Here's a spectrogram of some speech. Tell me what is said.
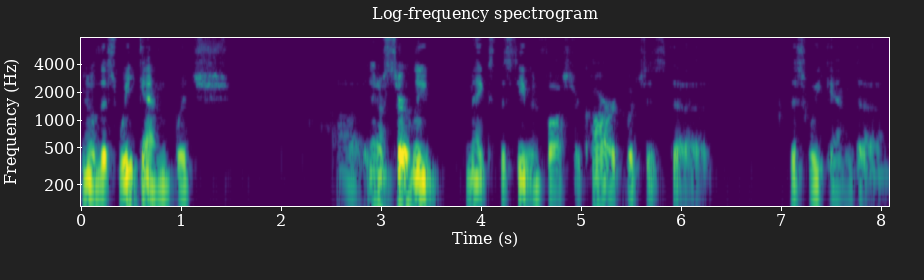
you know, this weekend, which uh, you know certainly makes the Stephen Foster card, which is the this weekend, um,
